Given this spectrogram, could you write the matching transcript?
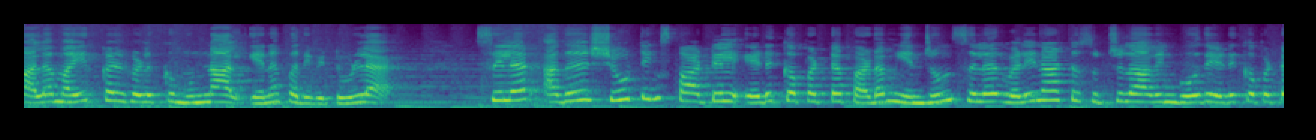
பல மைற்கல்களுக்கு முன்னால் என பதிவிட்டுள்ளார். சிலர் அது ஷூட்டிங் ஸ்பாட்டில் எடுக்கப்பட்ட படம் என்றும் சிலர் வெளிநாட்டு சுற்றுலாவின் போது எடுக்கப்பட்ட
